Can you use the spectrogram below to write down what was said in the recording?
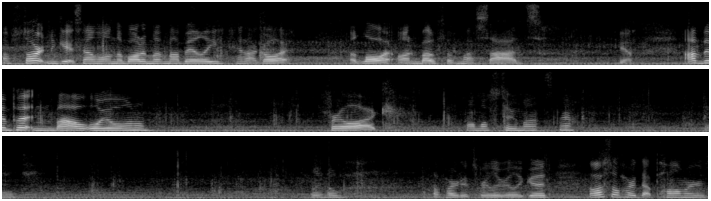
I'm starting to get some on the bottom of my belly, and I got a lot on both of my sides. Yeah. I've been putting bio oil on them for like almost two months now. And you know, I've heard it's really, really good. I also heard that Palmer's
